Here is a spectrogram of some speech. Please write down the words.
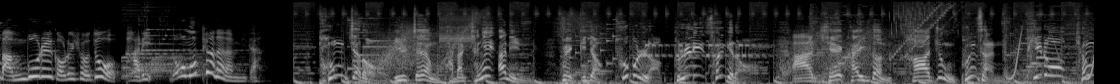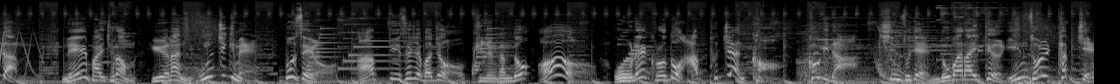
만보를 걸으셔도 발이 너무 편안합니다. 통짜로 일자형 바닥창이 아닌 획기적 투블럭 분리 설계로 아치에 가있던 하중 분산 피로 경감 내 발처럼 유연한 움직임에 보세요 앞뒤에서 잡아줘 균형감도 어 오래 걸어도 아프지 않고 거기다. 신소재 노바라이트 인솔 탑재.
